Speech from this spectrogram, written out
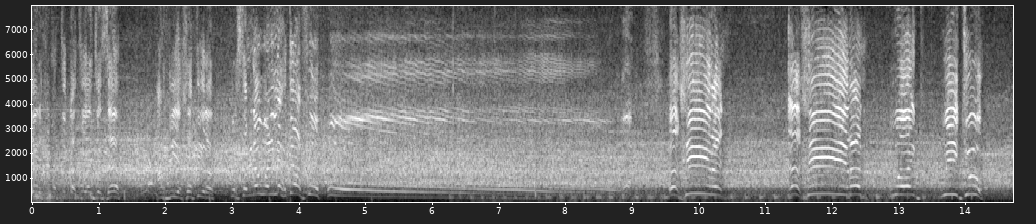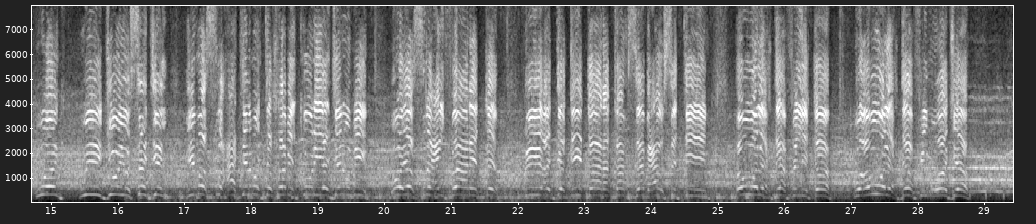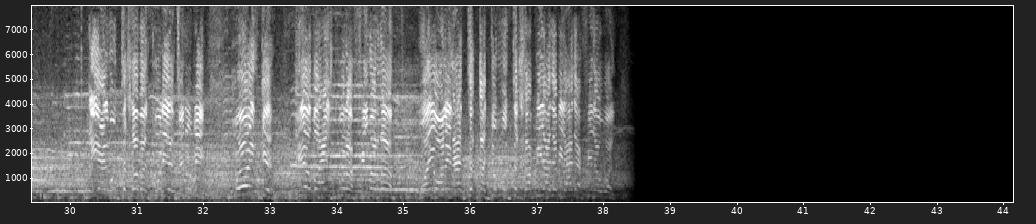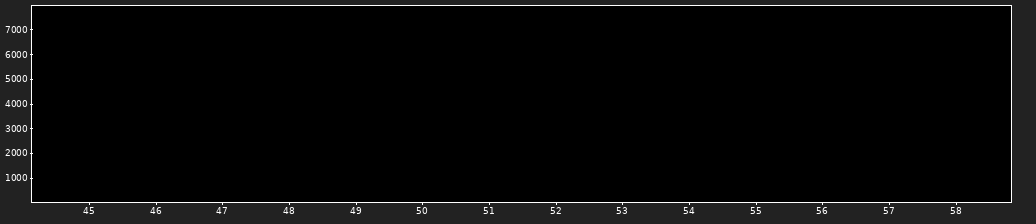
الجزائر في منطقة الجزاء. عرضية خطيرة. فرصة من أول الأهداف أخيرا! أخيرا! وانج ويجو! وانج ويجو يسجل لمصلحة المنتخب الكوري الجنوبي ويصنع الفارق في الدقيقة رقم 67 أول أهداف في اللقاء وأول أهداف في المواجهة.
